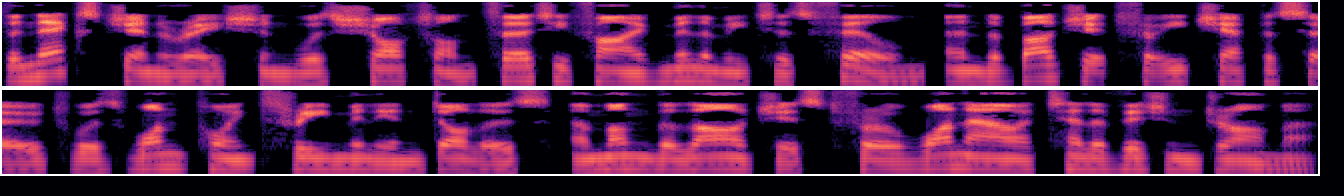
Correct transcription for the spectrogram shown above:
The Next Generation was shot on 35 mm film, and the budget for each episode was $1.3 million, among the largest for a one-hour television drama.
